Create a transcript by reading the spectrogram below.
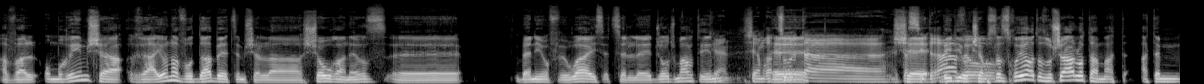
אבל אומרים שהרעיון עבודה בעצם של השואו-ראנרס, אה, בניוף ווייס, אצל אה, ג'ורג' מרטין, כן שהם רצו אה, את ה- את ש- הסדרה בדיוק, והוא- כשהם עשו זכויות, אז הוא שאל אותם, "את- אתם,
